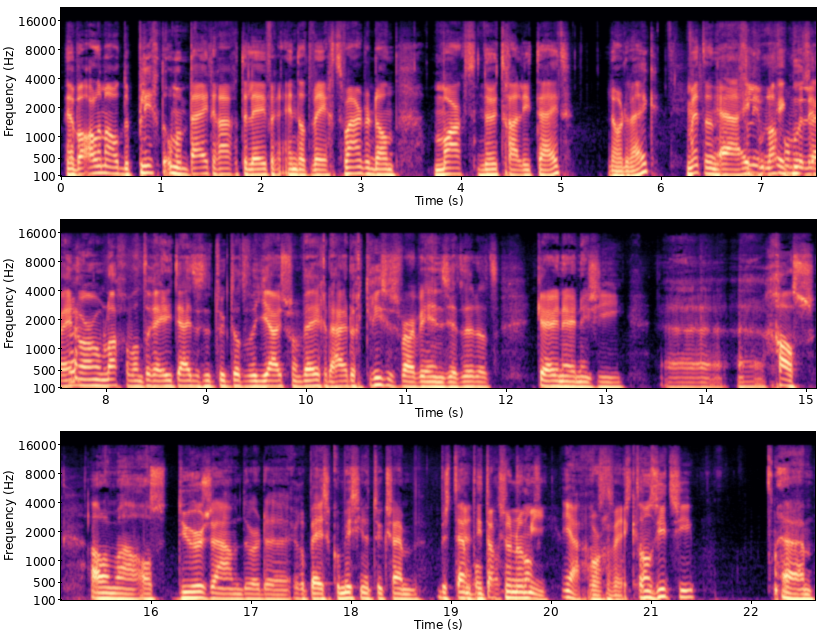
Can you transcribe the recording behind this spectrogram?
hebben allemaal de plicht om een bijdrage te leveren en dat weegt zwaarder dan marktneutraliteit. Lodewijk? Met een ja, ik, ik moet er enorm om lachen, want de realiteit is natuurlijk dat we juist vanwege de huidige crisis waar we in zitten, dat kernenergie, uh, uh, gas allemaal als duurzaam door de Europese Commissie natuurlijk zijn bestempeld. Ja, die taxonomie als, ja, vorige week. Als transitie. Um,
